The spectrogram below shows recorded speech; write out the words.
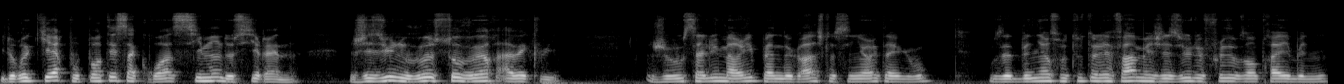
Il requiert pour porter sa croix Simon de Cyrène. Jésus nous veut sauveur avec lui. Je vous salue Marie, pleine de grâce, le Seigneur est avec vous. Vous êtes bénie entre toutes les femmes, et Jésus, le fruit de vos entrailles, est béni.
